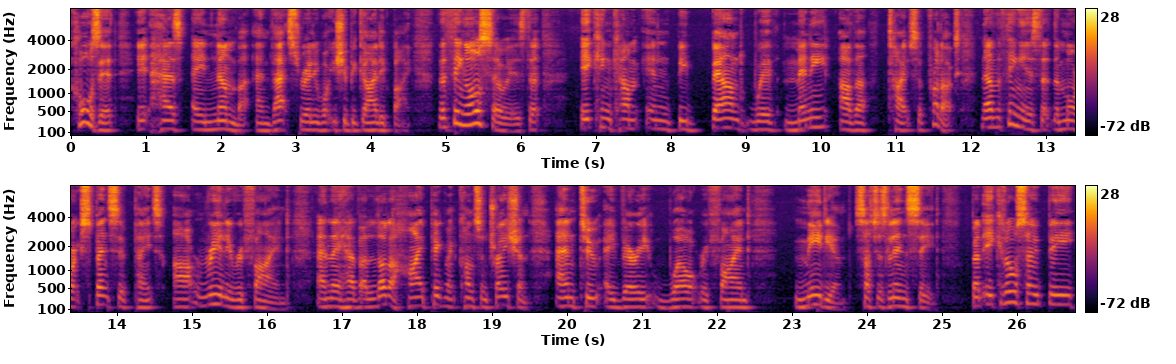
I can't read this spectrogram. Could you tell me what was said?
calls it, it has a number, and that's really what you should be guided by. The thing also is that it can come and be bound with many other types of products. Now, the thing is that the more expensive paints are really refined and they have a lot of high pigment concentration and to a very well refined medium, such as linseed but it could also be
